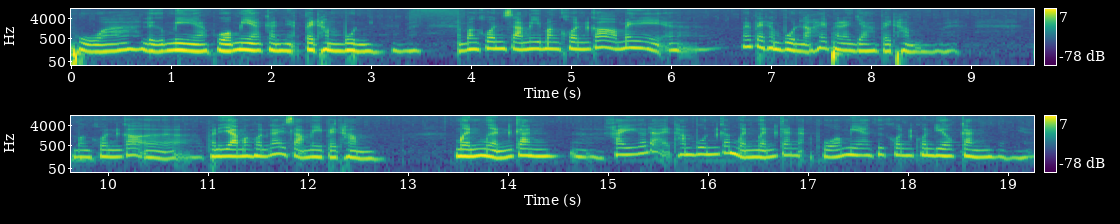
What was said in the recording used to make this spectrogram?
ผัวหรือเมีย ผัวเมียกันเนี่ยไปทำบุญ บางคนสามีบางคนก็ไม่ไม่ไปทำบุญหรอกให้ภรรยาไปทำบางคนก็เออภรรยาบางคนก็ให้สามีไปทำ เหมือนเหมือนกัน ใครก็ได้ทำบุญก็เหมือนเหมือนกันอะผัวเมียคือคนคนเดียวกันอย่างเงี้ย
